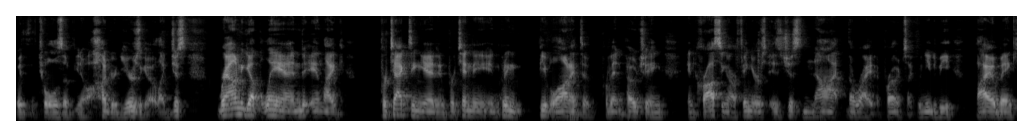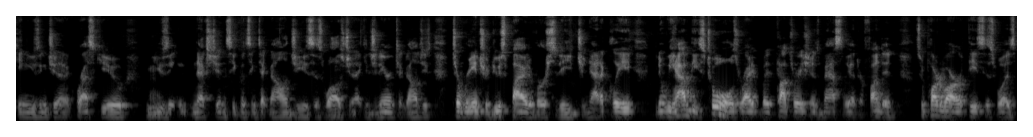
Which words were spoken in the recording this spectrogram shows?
with the tools of you know 100 years ago. Like just rounding up land and like protecting it and pretending and putting people on it to prevent poaching and crossing our fingers is just not the right approach. Like we need to be biobanking using genetic rescue, mm-hmm. using next gen sequencing technologies as well as genetic engineering technologies to reintroduce biodiversity genetically. You know, we have these tools, right? But conservation is massively underfunded. So part of our thesis was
